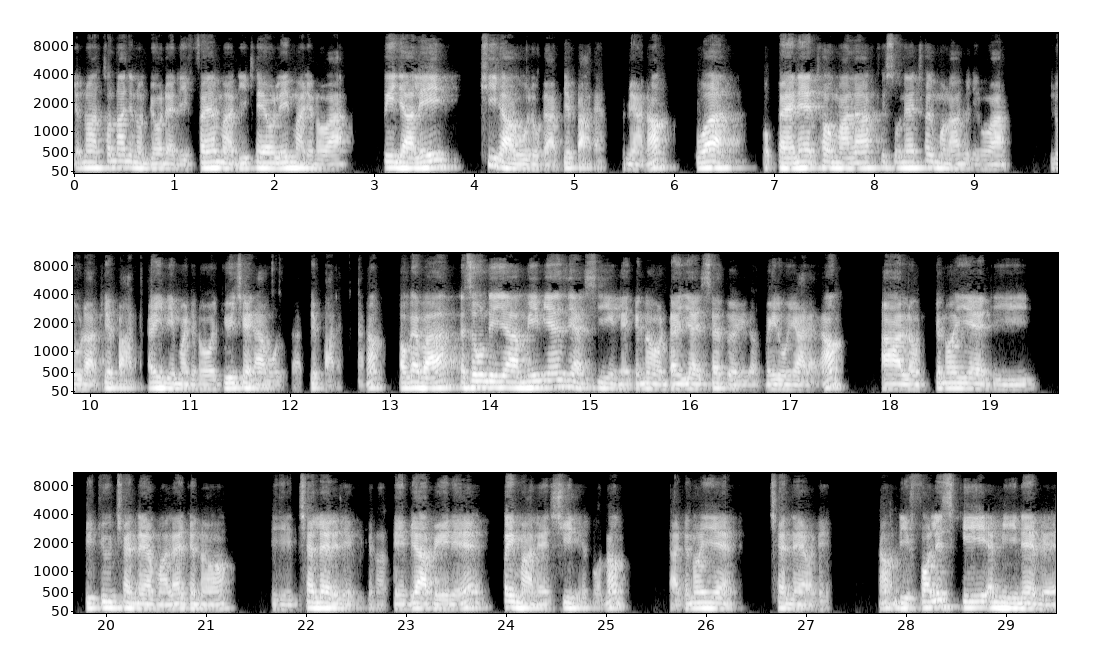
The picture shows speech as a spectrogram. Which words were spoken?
ကျွန်တော်ဆွမ်းနာကျွန်တော်ပြောတဲ့ဒီ fan မှာ detail လေးမှာကျွန်တော်က page လေးဖြည့်ထားဖို့လုပ်တာဖြစ်ပါတယ်ခင်ဗျာနော်ဟိုကဟိုဘန်နဲ့ထုတ်မှလား Christo နဲ့ထုတ်မှလားဆိုကျွန်တော်က လိုတာဖြစ်ပါတယ်အဲ့ဒီနေ့မှာကျွန်တော်ရွေးချယ်ထားဖို့ဆိုတာဖြစ်ပါတယ်ခင်ဗျာနော်ဟုတ်ကဲ့ပါအစုံတရာမေးမြန်းစရာရှိရင်လည်းကျွန်တော်တိုက်ရိုက်ဆက်သွယ်ပြီးတော့မေးလို့ရတယ်နော်အားလုံးကျွန်တော်ရဲ့ဒီ YouTube channel မှာလည်းကျွန်တော်ဒီ chat လက်တွေကိုကျွန်တော်တင်ပြပေးတယ်ပိတ်မှာလည်းရှိတယ်ပေါ့နော်ဒါကျွန်တော်ရဲ့ channel လေးနော်ဒီ Follish Key အမည်နဲ့ပဲ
